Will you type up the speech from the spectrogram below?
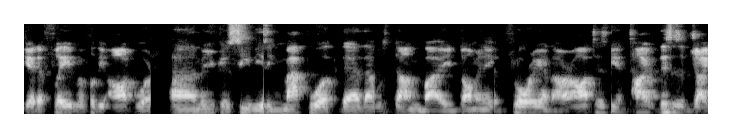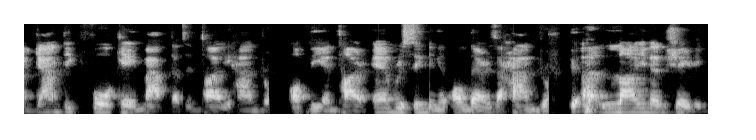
get a flavor for the artwork. Um, you can see the map work there that was done by Dominic Florian, our artists. The entire this is a gigantic 4K map that's entirely hand drawn of the entire. Every single thing on there is a hand drawn line and shading.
